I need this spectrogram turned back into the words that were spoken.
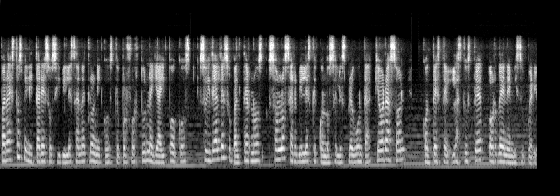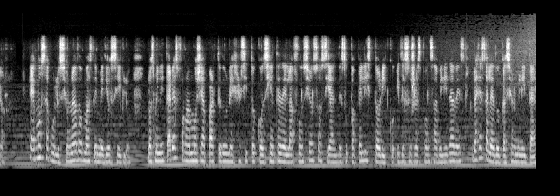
para estos militares o civiles anacrónicos, que por fortuna ya hay pocos, su ideal de subalternos son los serviles que cuando se les pregunta qué horas son, contesten las que usted ordene, mi superior. Hemos evolucionado más de medio siglo. Los militares formamos ya parte de un ejército consciente de la función social, de su papel histórico y de sus responsabilidades gracias a la educación militar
